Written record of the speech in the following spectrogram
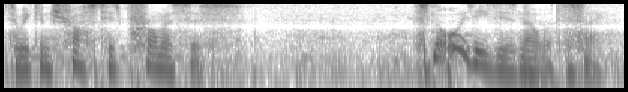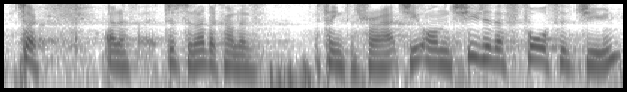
So we can trust his promises. It's not always easy to know what to say. So, and just another kind of thing to throw at you. On Tuesday, the 4th of June,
